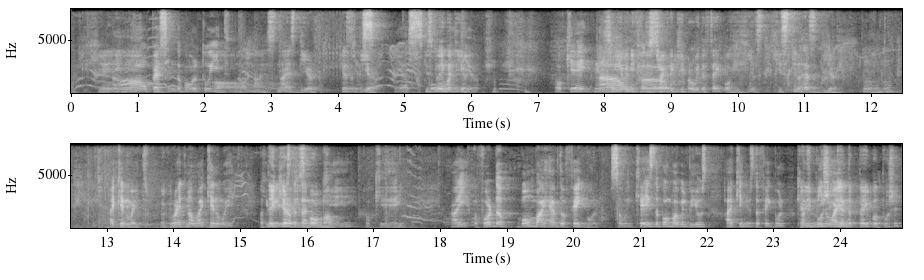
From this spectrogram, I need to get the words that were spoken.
Okay. Now passing the ball to it. Oh, nice, nice deer. He has a yes. deer. Yes. He's oh playing a my deer. okay, now. so even if you distract the um, keeper with the fake ball, he heals. He still has a deer. mhm. I can wait. Okay. Right now, I can wait. But He take care of his bomba. Tanuki. Okay. I for the bomba I have the fake ball. So in case the bomba will be used, I can use the fake ball. Can But push it? Can the fake ball push it?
